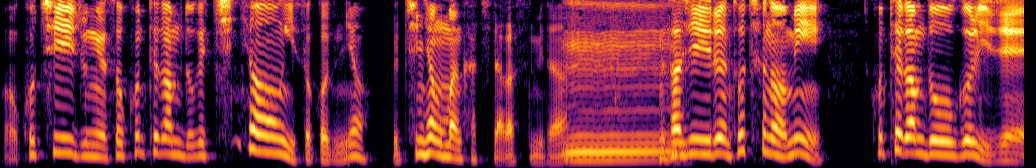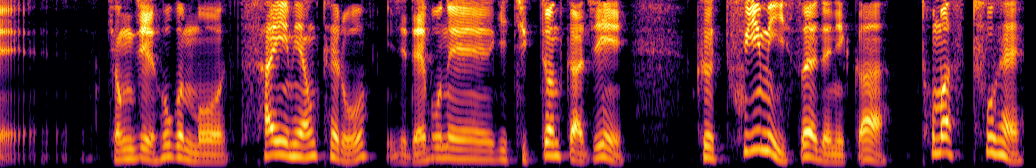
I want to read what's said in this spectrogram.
어, 코치 중에서 콘테 감독의 친형이 있었거든요. 그 친형만 같이 나갔습니다. 음. 사실은 토트넘이 콘테 감독을 이제 경질 혹은 뭐 사임의 형태로 이제 내보내기 직전까지 그 후임이 있어야 되니까 토마스 투헬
